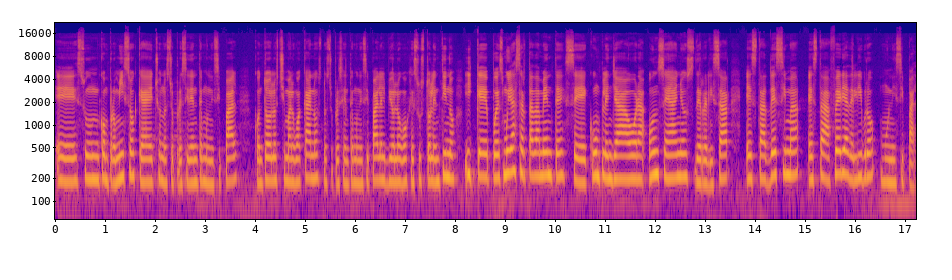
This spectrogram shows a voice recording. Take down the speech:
es un compromiso que ha hecho nuestro presidente municipal con todos los chimalhuacanos, nuestro presidente municipal, el biólogo Jesús Tolentino, y que pues muy acertadamente se cumplen ya ahora 11 años de realizar esta décima, esta feria del libro municipal.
